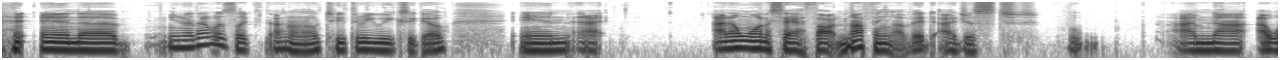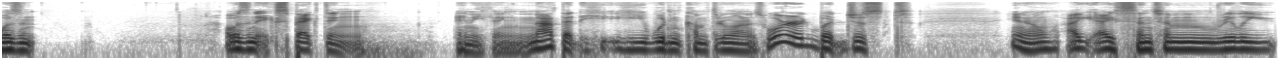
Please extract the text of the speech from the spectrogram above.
and uh, you know that was like I don't know two three weeks ago, and I I don't want to say I thought nothing of it. I just I'm not I wasn't I wasn't expecting anything. Not that he, he wouldn't come through on his word, but just you know I I sent him really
